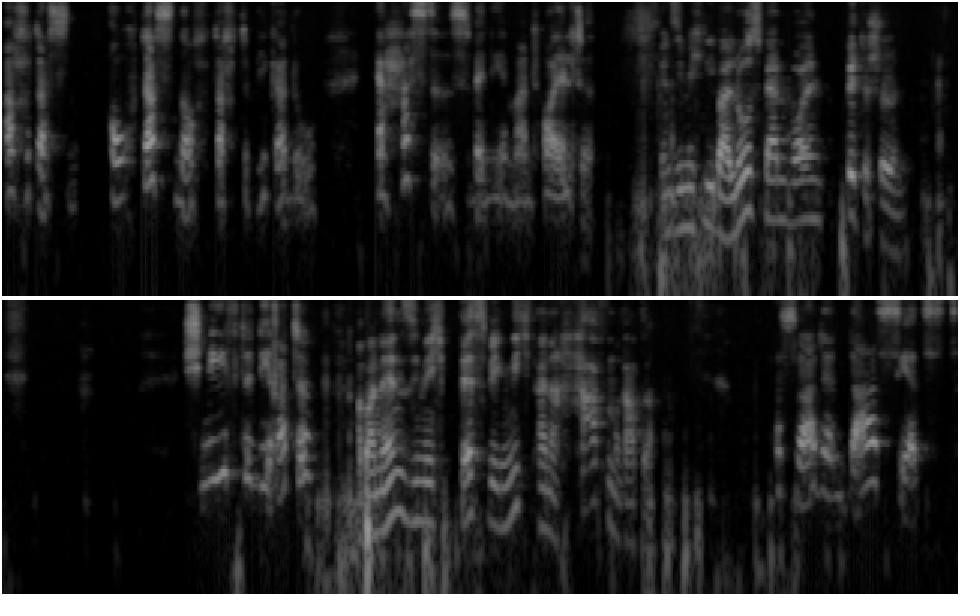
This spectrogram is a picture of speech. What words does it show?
Ach, das, auch das noch, dachte Picardou. Er hasste es, wenn jemand heulte. Wenn Sie mich lieber loswerden wollen, bitteschön. Schniefte die Ratte. Aber nennen Sie mich deswegen nicht eine Hafenratte. Was war denn das jetzt?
